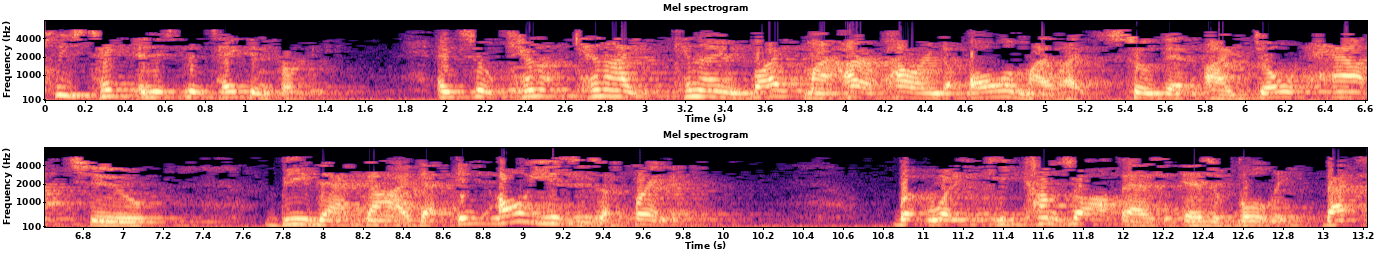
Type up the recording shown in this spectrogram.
please take, and it's been taken from me. And so can I, can I, can I invite my higher power into all of my life so that I don't have to be that guy that, all he is is afraid. But what he comes off as as a bully. That's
